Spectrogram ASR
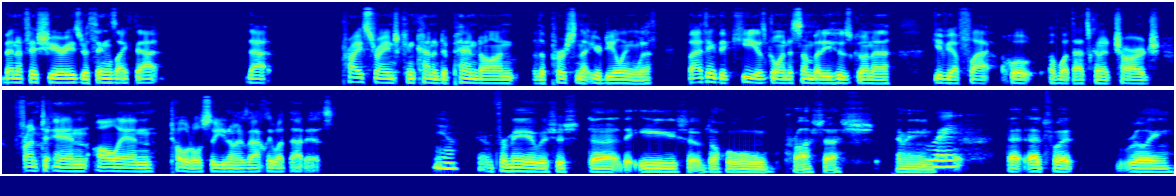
beneficiaries or things like that that price range can kind of depend on the person that you're dealing with. But I think the key is going to somebody who's going to give you a flat quote of what that's going to charge front to end, all in total, so you know exactly what that is. Yeah. And for me, it was just uh, the ease of the whole process. I mean, right. That that's what really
